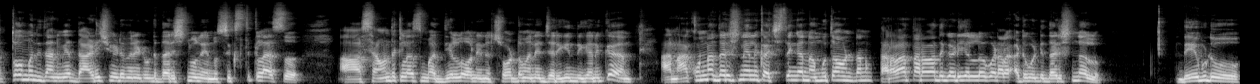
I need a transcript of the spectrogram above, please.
ఎంతోమంది దాని మీద దాడి చేయడం అనేటువంటి దర్శనం నేను సిక్స్త్ క్లాస్ ఆ సెవెంత్ క్లాస్ మధ్యలో నేను చూడడం అనేది జరిగింది కనుక ఆ నాకున్న దర్శనాలను ఖచ్చితంగా నమ్ముతూ ఉంటాను. తర్వాత తర్వాత గడియల్లో కూడా అటువంటి దర్శనాలు. దేవుడు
